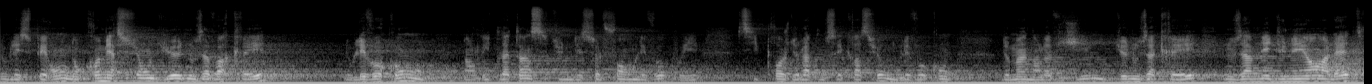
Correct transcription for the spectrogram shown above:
nous l'espérons. Donc remercions Dieu de nous avoir créés, nous l'évoquons, dans le rite latin, c'est une des seules fois où on l'évoque, vous voyez, si proche de la consécration, nous l'évoquons demain dans la vigile. Dieu nous a créés, nous a amenés du néant à l'être,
